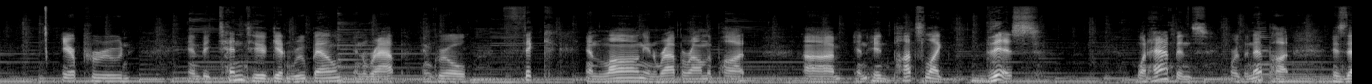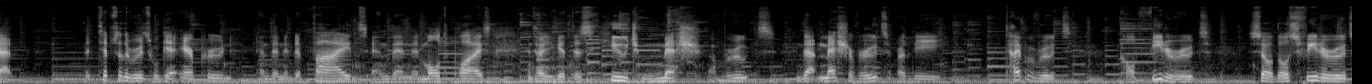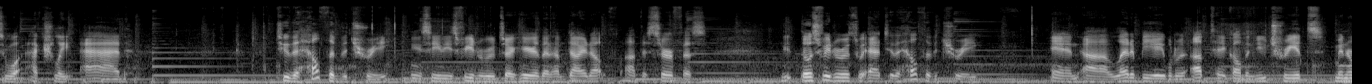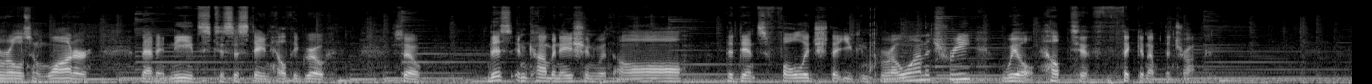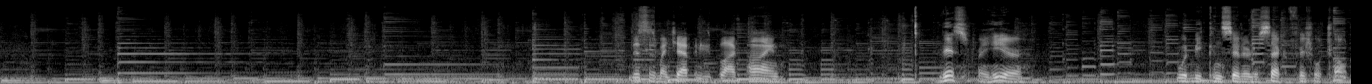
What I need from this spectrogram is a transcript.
air prune, and they tend to get root bound and wrap and grow thick and long and wrap around the pot. Um, and in pots like this, what happens, or the net pot, is that the tips of the roots will get air pruned and then it divides and then it multiplies until you get this huge mesh of roots. That mesh of roots are the type of roots called feeder roots. So those feeder roots will actually add to the health of the tree. You can see these feeder roots are here that have died up at the surface. Those feeder roots will add to the health of the tree and uh, let it be able to uptake all the nutrients, minerals, and water that it needs to sustain healthy growth. So this in combination with all the dense foliage that you can grow on the tree will help to thicken up the trunk. This is my Japanese black pine. This right here would be considered a sacrificial trunk.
